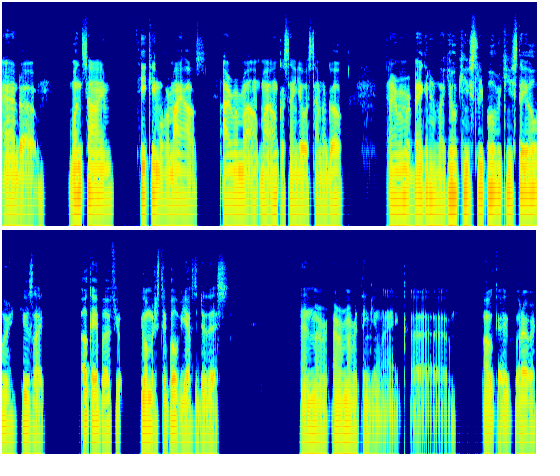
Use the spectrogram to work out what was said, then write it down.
And, uh, one time he came over my house. I remember my, my uncle saying, "Yo, it's time to go," and I remember begging him like, "Yo, can you sleep over? Can you stay over?" He was like, "Okay, but if you you want me to sleep over, you have to do this." And I remember thinking like, uh, "Okay, whatever,"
